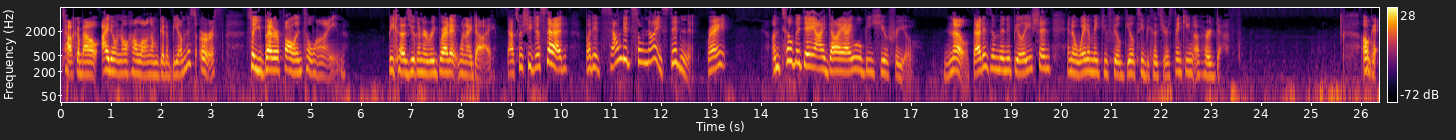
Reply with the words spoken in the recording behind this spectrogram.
talk about, I don't know how long I'm going to be on this earth, so you better fall into line because you're going to regret it when I die? That's what she just said, but it sounded so nice, didn't it? Right? Until the day I die, I will be here for you. No, that is a manipulation and a way to make you feel guilty because you're thinking of her death. Okay,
